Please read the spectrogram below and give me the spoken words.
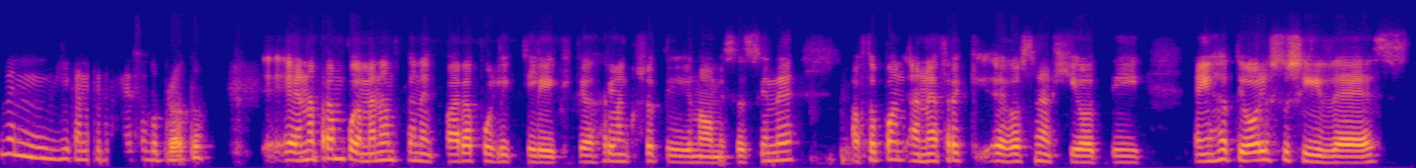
δεν βγήκαν και ταινίες σαν το πρώτο. Ένα πράγμα που εμένα μου έκανε πάρα πολύ κλικ και θα ήθελα να ακούσω τη γνώμη σας είναι αυτό που ανέφερα εγώ στην αρχή, ότι ένιωθα ότι όλες του οι ιδέες,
